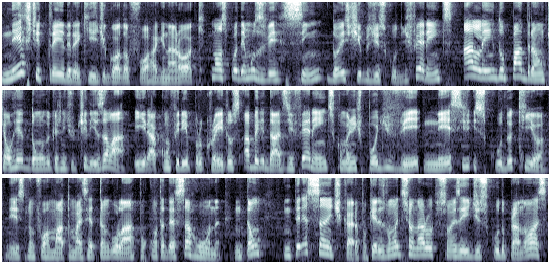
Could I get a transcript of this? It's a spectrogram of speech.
neste trailer aqui de God of War Ragnarok, nós podemos ver sim dois tipos de escudo diferentes, além do padrão que é o redondo que a gente utiliza lá. E irá conferir para o Kratos habilidades diferentes, como a gente pôde ver nesse escudo aqui, ó, nesse num formato mais retangular por conta dessa runa. Então, interessante, cara, porque eles vão adicionar opções aí de escudo para nós,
